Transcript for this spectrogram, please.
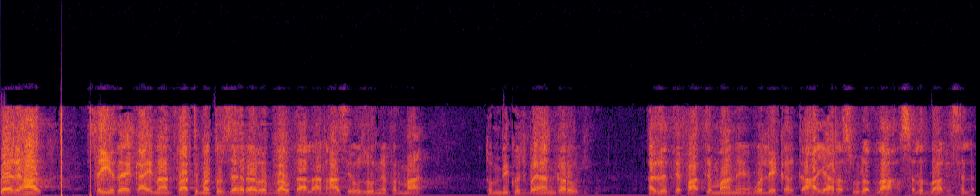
बहरहाल, सैयद कायनात फातिमा तो जहरा रबा तला से हजूर ने फरमाया, तुम भी कुछ बयान करोगी? हज़रत फातिमा ने वो लेकर कहा, या रसूल अल्लाह सल्लल्लाहु अलैहि वसल्लम,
